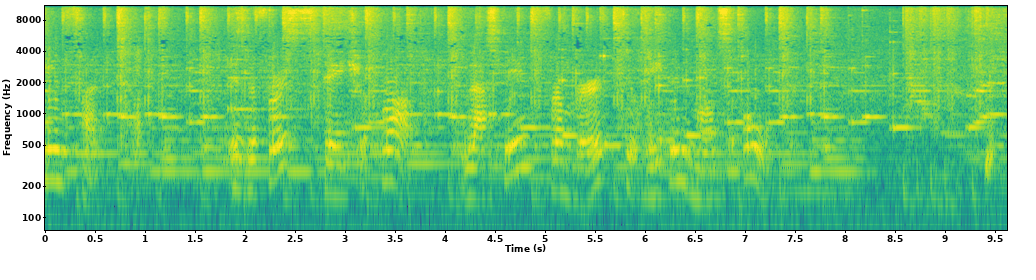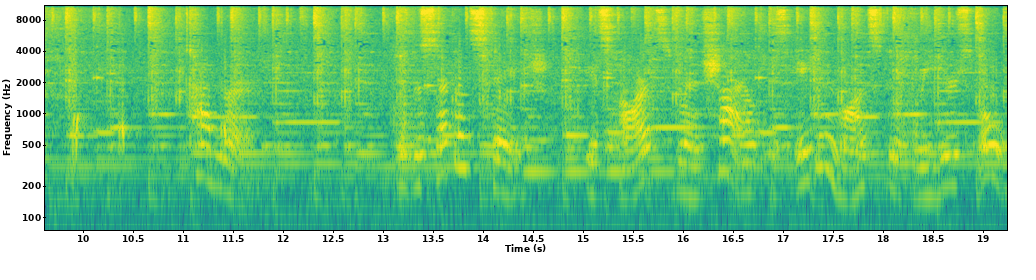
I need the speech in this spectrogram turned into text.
Infant is the first stage of growth, lasting from birth to 18 months old. Toddler is the second stage. It starts when a child is 18 months to 3 years old.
